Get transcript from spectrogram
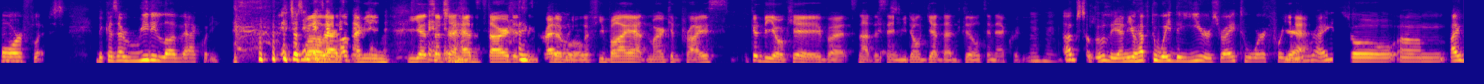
or flips, because I really love equity. It just well, I love I mean, you get such a head start. It's Exactly. incredible. If you buy at market price, it could be okay, but it's not the Yes. same. You don't get that built-in equity. Mhm. Absolutely, and you have to wait the years, right, to work for Yeah. you, right? So um, I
